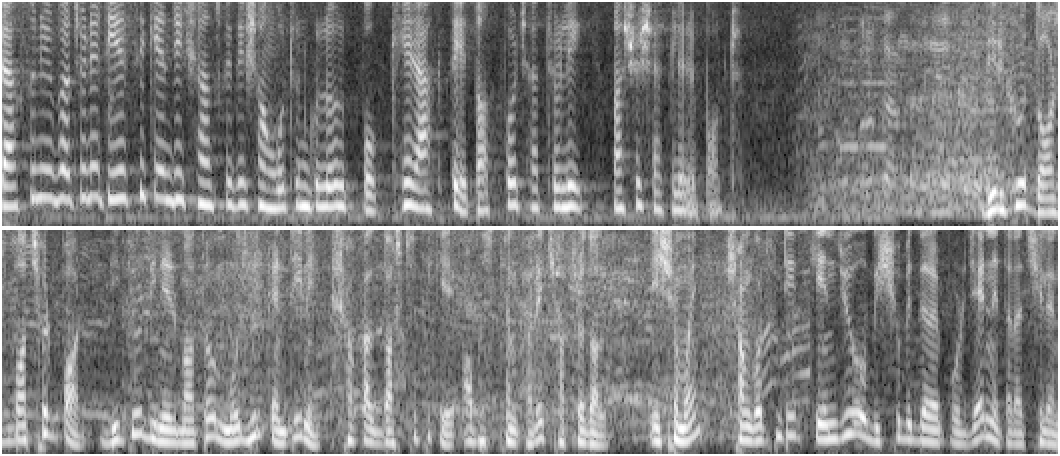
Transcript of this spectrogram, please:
ডাকসু নির্বাচনে টিএসসি কেন্দ্রিক সাংস্কৃতিক সংগঠনগুলোর পক্ষে রাখতে তৎপর ছাত্রলীগ মাসুর শাকিলের রিপোর্ট। দীর্ঘ দশ বছর পর দ্বিতীয় দিনের মতো মধুর ক্যান্টিনে সকাল দশটা থেকে অবস্থান করে ছাত্রদল। এ সময় সংগঠনটির কেন্দ্রীয় ও বিশ্ববিদ্যালয় পর্যায়ে নেতারা ছিলেন।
